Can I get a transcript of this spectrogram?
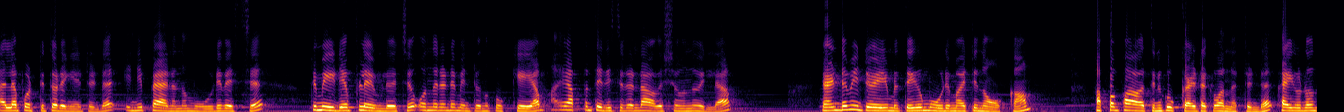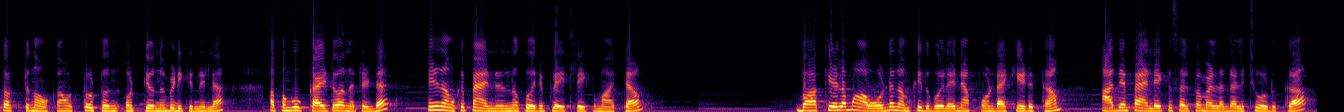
എല്ലാം പൊട്ടി തുടങ്ങിയിട്ടുണ്ട്. ഇനി പാനൊന്ന് മൂടി വെച്ച് ഒരു മീഡിയം ഫ്ലെയിമിൽ വെച്ച് ഒന്ന് രണ്ട് മിനിറ്റ് ഒന്ന് കുക്ക് ചെയ്യാം. ഈ അപ്പം തിരിച്ചിടേണ്ട ആവശ്യമൊന്നുമില്ല. രണ്ട് മിനിറ്റ് കഴിയുമ്പോഴത്തേക്ക് മൂടി മാറ്റി നോക്കാം. അപ്പം പാകത്തിന് കുക്കായിട്ടൊക്കെ വന്നിട്ടുണ്ട്. കൈ കൊണ്ടൊന്ന് തൊട്ട് നോക്കാം. ഒട്ടും ഒട്ടും ഒട്ടിയൊന്നും പിടിക്കുന്നില്ല. അപ്പം കുക്കായിട്ട് വന്നിട്ടുണ്ട്. ഇനി നമുക്ക് പാനിൽ നിന്ന് ഒരു പ്ലേറ്റിലേക്ക് മാറ്റാം. ബാക്കിയുള്ള മാവ് കൊണ്ട് നമുക്ക് ഇതുപോലെ തന്നെ അപ്പം ഉണ്ടാക്കി എടുക്കാം. ആദ്യം പാനിലേക്ക് സ്വല്പം വെള്ളം തളിച്ച് കൊടുക്കുക.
